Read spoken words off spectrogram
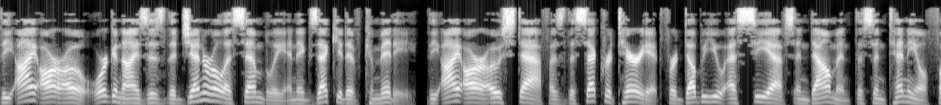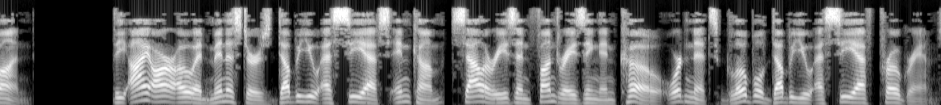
The IRO organizes the General Assembly and Executive Committee. The IRO staff is the Secretariat for WSCF's endowment the Centennial Fund. The IRO administers WSCF's income, salaries and fundraising and co-ordinates global WSCF programs.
